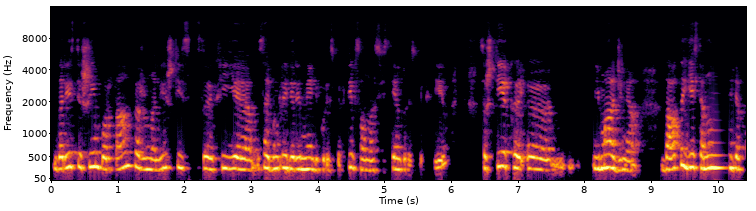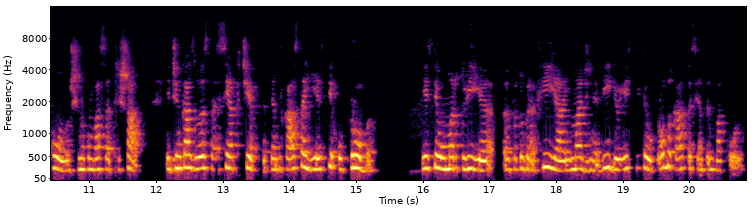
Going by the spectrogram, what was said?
dar este și important ca jurnaliștii să, fie, să aibă încredere în medicul respectiv sau în asistentul respectiv, să știe că uh, imaginea dată este anume de acolo și nu cumva s-a trișat. Deci în cazul ăsta se acceptă, pentru că asta este o probă. Este o mărturie, fotografia, imaginea video, este o probă că asta se întâmplă acolo.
